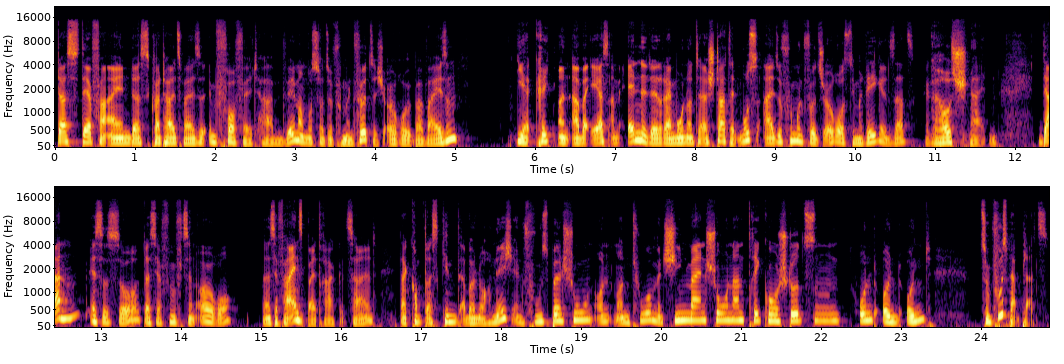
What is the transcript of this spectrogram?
dass der Verein das quartalsweise im Vorfeld haben will. Man muss also 45 Euro überweisen. Die kriegt man aber erst am Ende der drei Monate erstattet, muss also 45 Euro aus dem Regelsatz rausschneiden. Dann ist es so, dass ja 15 Euro, dann ist der Vereinsbeitrag gezahlt, da kommt das Kind aber noch nicht in Fußballschuhen und Montur mit Schienbeinschonern, Trikot, Stutzen, und, und, und zum Fußballplatz.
